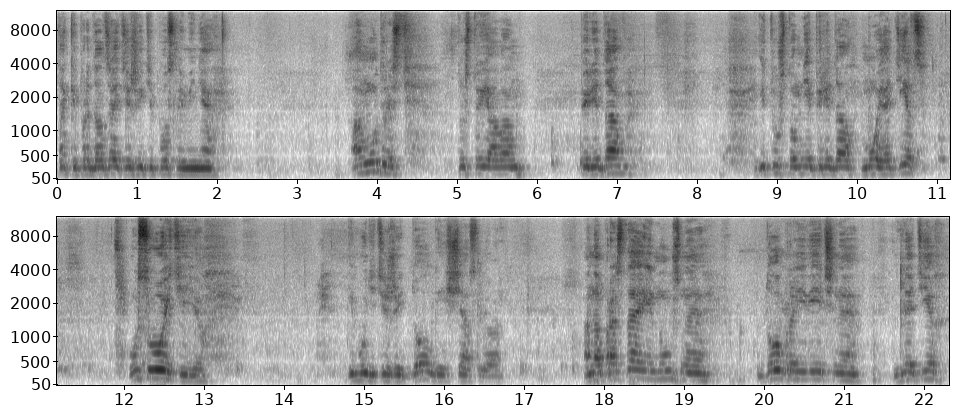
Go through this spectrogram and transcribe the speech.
Так и продолжайте жить и после меня. А мудрость, то, что я вам передам, и ту, что мне передал мой отец, усвойте ее. И будете жить долго и счастливо. Она простая и нужная, добрая и вечная для тех,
